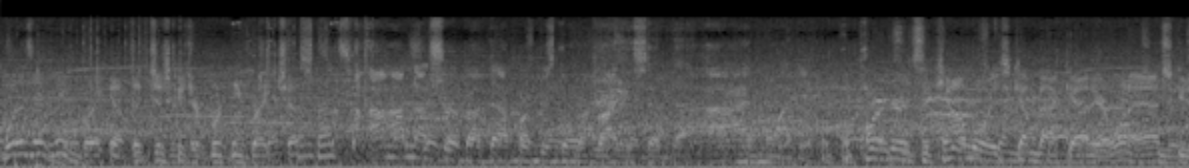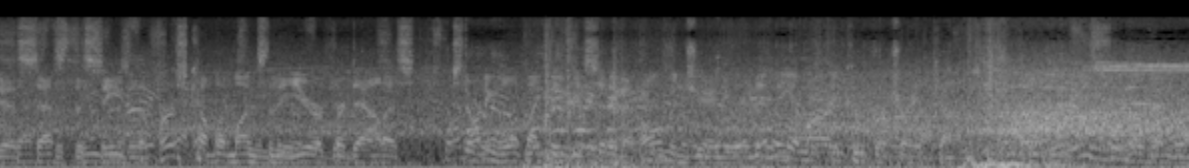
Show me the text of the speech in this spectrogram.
What does that mean, break up? That just because you're you break chestnuts? I'm, I'm not sure about that part because going right and said that. I have no idea. Well, partner, as the Cowboys come back out here, I want to ask you to assess the season. The first couple months of the year for Dallas starting to look like they'd be sitting at home in January. Then the Amari Cooper trade comes. November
